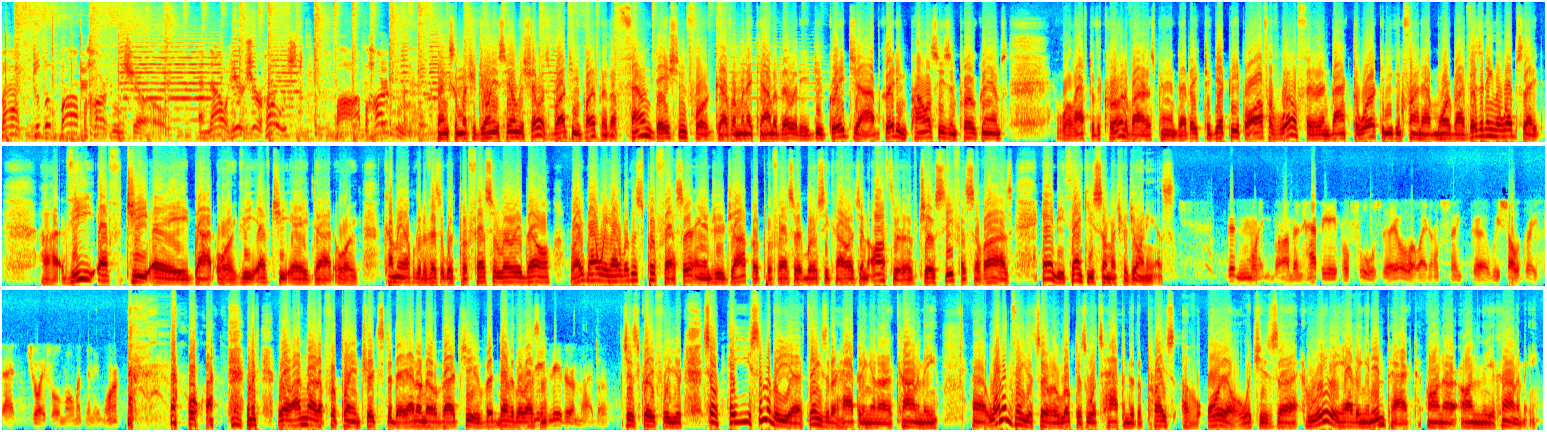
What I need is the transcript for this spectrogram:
Back to the Bob Harden Show. And now here's your host, Bob Harden. Thanks so much for joining us here on the show. It's brought to you by the Foundation for Government Accountability. Do great job creating policies and programs, well, after the coronavirus pandemic to get people off of welfare and back to work. And you can find out more by visiting the website, uh, thefga.org, thefga.org. Coming up, we're going to visit with Professor Larry Bell. Right now we have with us Professor Andrew Joppa, professor at Mercy College and author of Josephus of Oz. Andy, thank you so much for joining us. Good morning, Bob, and happy April Fool's Day, although I don't think uh, we celebrate that joyful moment anymore. well, I'm not up for playing tricks today. I don't know about you, but nevertheless, Ne- neither am I, Bob. just grateful you're. So, hey, some of the uh, things that are happening in our economy, uh, one of the things that's overlooked is what's happened to the price of oil, which is uh, really having an impact on our on the economy.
